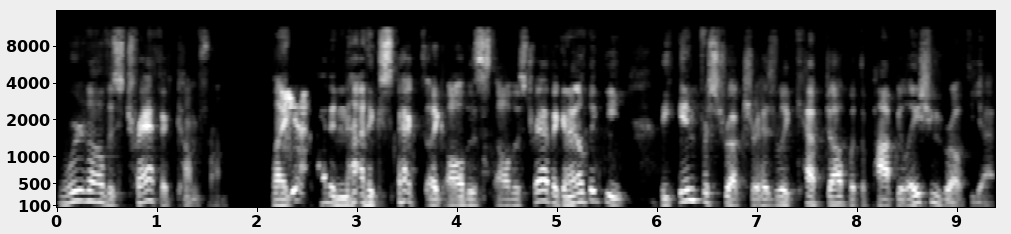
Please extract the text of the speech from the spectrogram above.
where did all this traffic come from? Like Yeah. I did not expect like all this all this traffic, and I don't think the the infrastructure has really kept up with the population growth yet.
